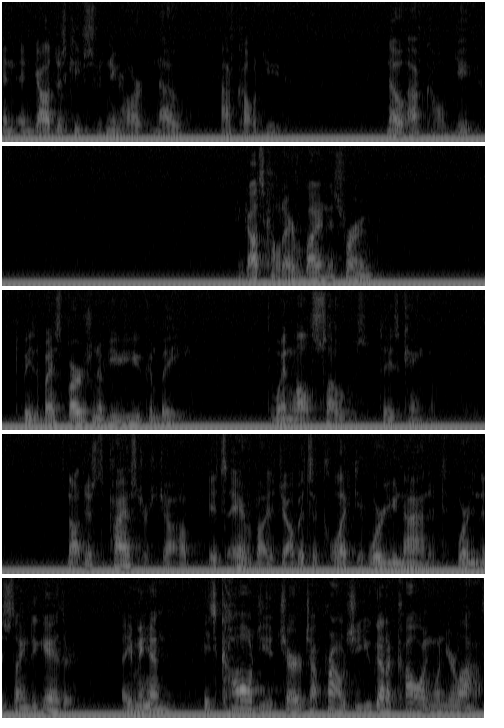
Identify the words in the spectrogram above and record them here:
And, and God just keeps in your heart, no, I've called you. No, I've called you. And God's called everybody in this room to be the best version of you you can be, to win lost souls to his kingdom. It's not just the pastor's job, it's everybody's job. It's a collective. We're united. We're in this thing together. Amen? He's called you, church. I promise you, you've got a calling on your life.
